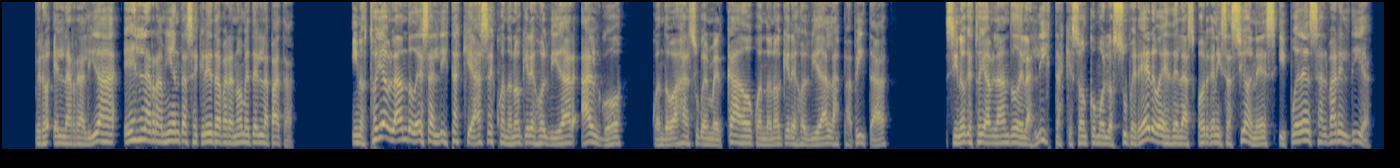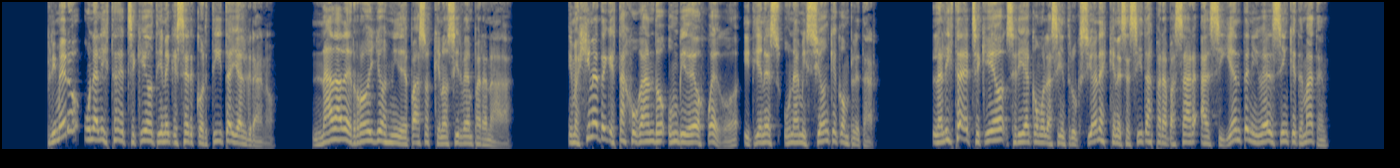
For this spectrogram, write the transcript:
pero en la realidad es la herramienta secreta para no meter la pata. Y no estoy hablando de esas listas que haces cuando no quieres olvidar algo, cuando vas al supermercado, cuando no quieres olvidar las papitas, sino que estoy hablando de las listas que son como los superhéroes de las organizaciones y pueden salvar el día. Primero, una lista de chequeo tiene que ser cortita y al grano. Nada de rollos ni de pasos que no sirven para nada. Imagínate que estás jugando un videojuego y tienes una misión que completar. La lista de chequeo sería como las instrucciones que necesitas para pasar al siguiente nivel sin que te maten.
